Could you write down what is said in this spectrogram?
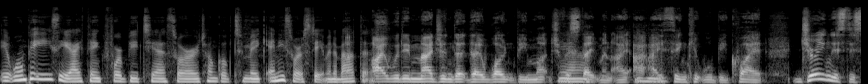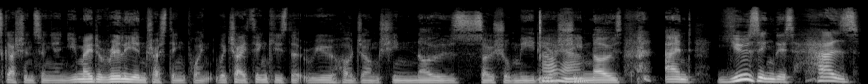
it won't be easy, I think, for BTS or Jungkook to make any sort of statement about this. I would imagine that there won't be much of a Yeah. Mm-hmm. statement. I, I, I think it will be quiet. During this discussion, Sungyun, you made a really interesting point, which I think is that Ryu Hojong, she knows social media. Oh, yeah. She knows, and using this has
